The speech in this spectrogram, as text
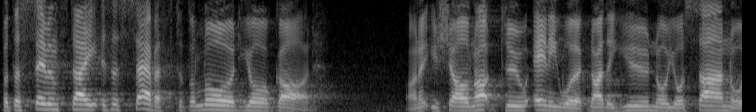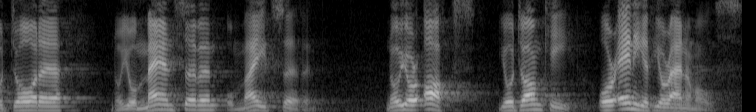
but the seventh day is a Sabbath to the Lord your God. On it you shall not do any work, neither you nor your son or daughter, nor your manservant or maidservant, nor your ox, your donkey, or any of your animals,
